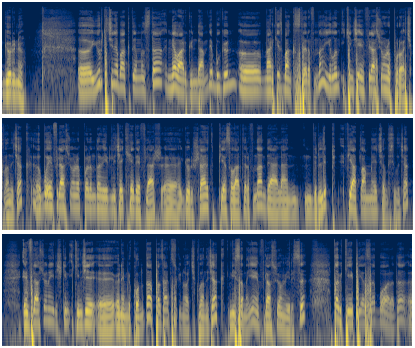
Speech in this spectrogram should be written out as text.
görünüyor. E, yurt içine baktığımızda ne var gündemde? Bugün e, Merkez Bankası tarafından yılın ikinci enflasyon raporu açıklanacak. E, bu enflasyon raporunda verilecek hedefler, e, görüşler piyasalar tarafından değerlendirilip fiyatlanmaya çalışılacak. Enflasyona ilişkin ikinci e, önemli konu da pazartesi günü açıklanacak Nisan ayı enflasyon verisi. Tabii ki piyasa bu arada e,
